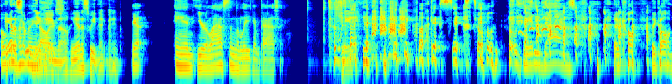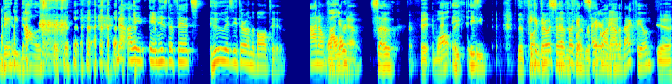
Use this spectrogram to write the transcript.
over a a hundred sweet million nickname, dollars. though. He had a sweet nickname. Yeah, and you're last in the league in passing. Danny- fucking sense? to Oh, oh, Danny Dimes. they call they call him Danny Dollars. now, I mean, in his defense, who is he throwing the ball to? I don't Waller? fucking know. So uh, It, uh, Walt, He- he's- he, he can throw it to fucking fucking Saquon out of the backfield. Yeah,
